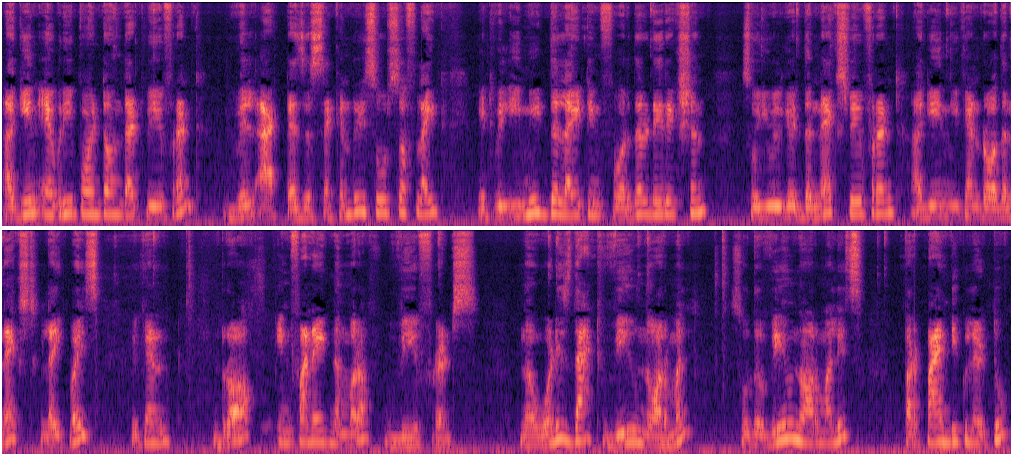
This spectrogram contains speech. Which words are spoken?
again every point on that wavefront will act as a secondary source of light. It will emit the light in further direction. So you will get the next wavefront again you can draw the next. Likewise you can draw infinite number of wavefronts. Now what is that wave normal? So the wave normal is perpendicular to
